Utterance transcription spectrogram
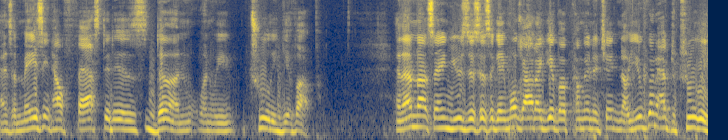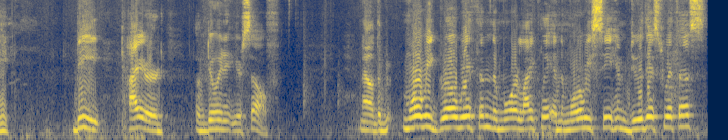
And it's amazing how fast it is done when we truly give up. And I'm not saying use this as a game, well, God, I give up, come in and change. No, you're going to have to truly be tired of doing it yourself. Now, the more we grow with him, the more likely, and the more we see him do this with us,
